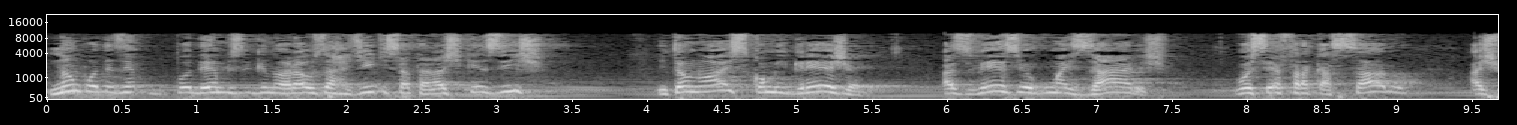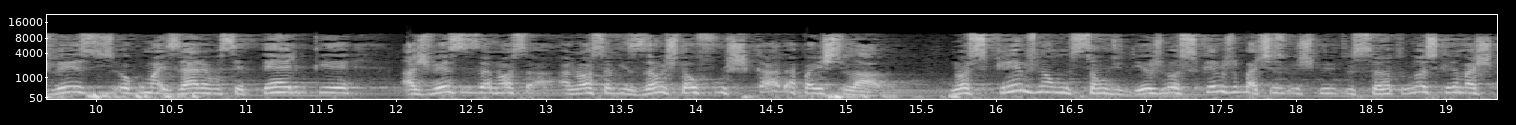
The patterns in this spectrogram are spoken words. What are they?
Não podemos ignorar os ardis de Satanás que existem. Então nós, como igreja, às vezes em algumas áreas você é fracassado, às vezes em algumas áreas você perde, porque às vezes a nossa, a nossa visão está ofuscada para este lado. Nós cremos na unção de Deus, nós cremos no batismo do Espírito Santo, nós cremos, mas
